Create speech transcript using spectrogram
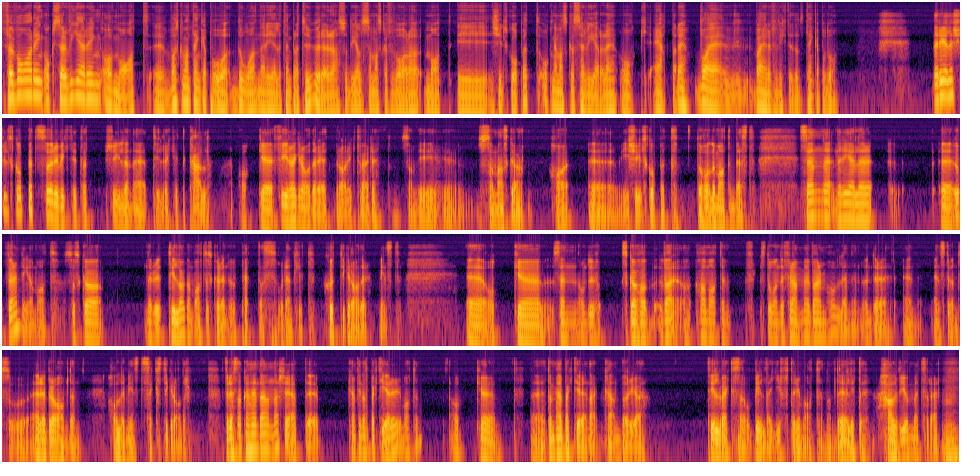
förvaring och servering av mat, eh, vad ska man tänka på då när det gäller temperaturer? Alltså dels om man ska förvara mat i kylskåpet och när man ska servera det och äta det. Vad är, vad är det för viktigt att tänka på då? När det gäller kylskåpet så är det viktigt att kylen är tillräckligt kall och eh, 4 grader är ett bra riktvärde som, vi, eh, som man ska ha eh, i kylskåpet. Då håller maten bäst. Sen när det gäller uppvärmning av mat så ska när du tillagar mat så ska den upphettas ordentligt, 70 grader minst. Och sen om du ska ha, ha maten stående framme varmhållen under en, en stund så är det bra om den håller minst 60 grader. För det som kan hända annars är att det kan finnas bakterier i maten och eh, eh, de här bakterierna kan börja tillväxa och bilda gifter i maten om det är lite halvljummet sådär. Mm.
